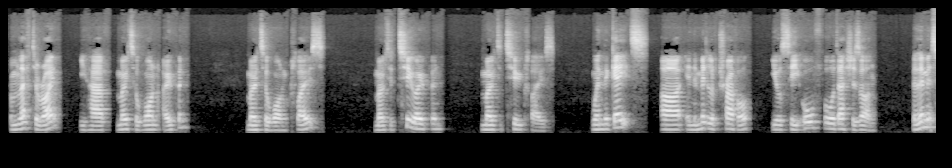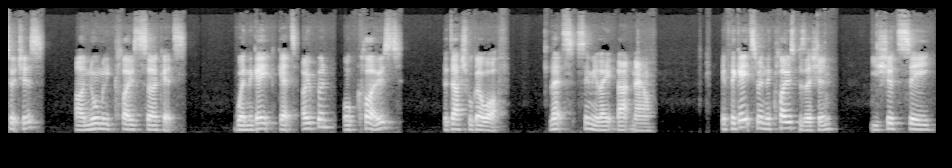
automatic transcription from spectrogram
From left to right, you have motor 1 open, motor 1 close, motor 2 open, motor 2 close. When the gates are in the middle of travel, you'll see all four dashes on. The limit switches are normally closed circuits. When the gate gets open or closed, the dash will go off. Let's simulate that now. If the gates are in the closed position, you should see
